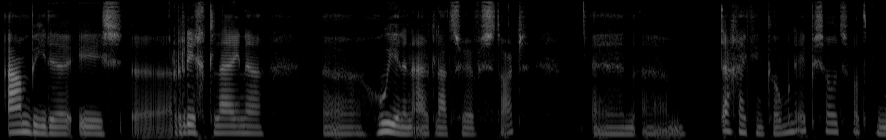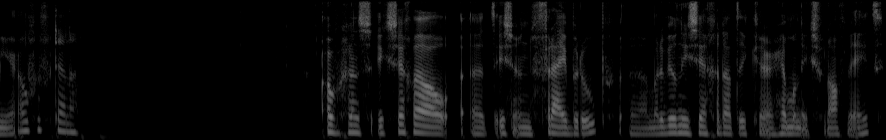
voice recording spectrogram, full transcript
aanbieden is uh, richtlijnen uh, hoe je een uitlaatservice start. En daar ga ik in komende episodes wat meer over vertellen. Overigens, ik zeg wel, het is een vrij beroep. Uh, maar dat wil niet zeggen dat ik er helemaal niks vanaf weet.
